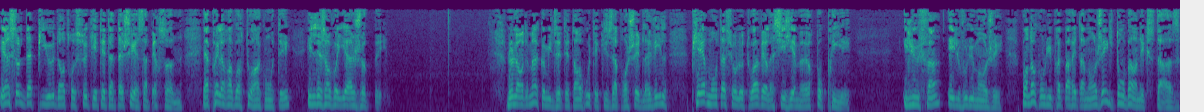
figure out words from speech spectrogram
et un soldat pieux d'entre ceux qui étaient attachés à sa personne, et après leur avoir tout raconté, il les envoya à Joppé. Le lendemain, comme ils étaient en route et qu'ils approchaient de la ville, Pierre monta sur le toit vers la sixième heure pour prier. Il eut faim et il voulut manger. Pendant qu'on lui préparait à manger, il tomba en extase.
